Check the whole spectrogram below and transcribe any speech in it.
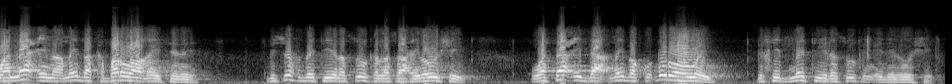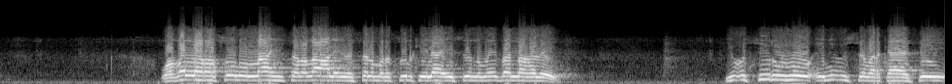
wa nacima mayba ka barwaaqaysaday bisuxbatihi rasuulka la saaxiibowshay wa sacida mayba ku dhurowey bikhidmatihi rasuulka in adeegooshay wadalla rasuulu llaahi sala allahu alayhi wasalam rasuulka ilaahay sunu mayba naqday yu'hiruhu inuusa markaasay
